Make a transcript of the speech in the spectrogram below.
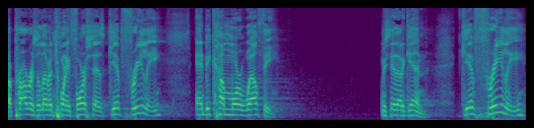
But Proverbs 11 24 says, Give freely and become more wealthy. Let me say that again. Give freely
